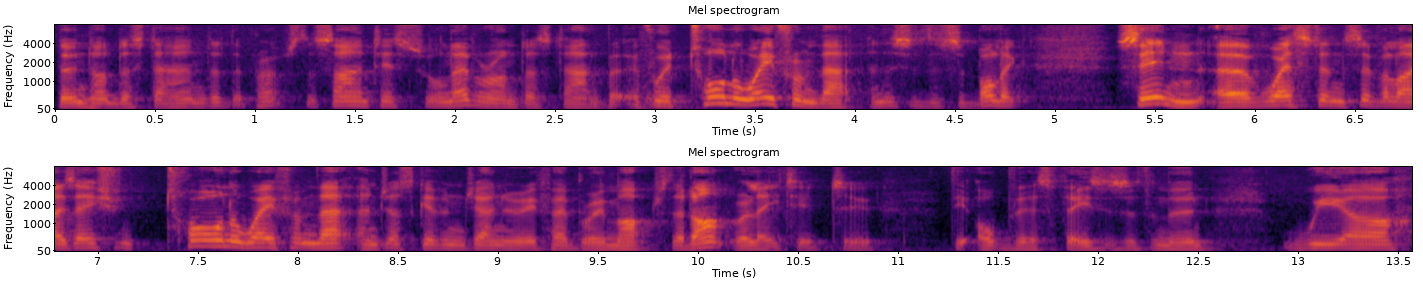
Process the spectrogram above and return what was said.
don't understand and that perhaps the scientists will never understand. But if we're torn away from that, and this is the symbolic sin of Western civilization, torn away from that and just given January, February, March that aren't related to the obvious phases of the moon, we are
